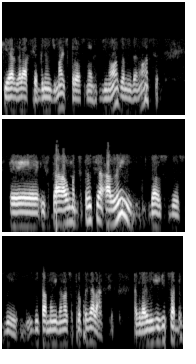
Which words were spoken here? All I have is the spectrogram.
que é a galáxia grande mais próxima de nós, além da nossa, é, está a uma distância além dos, dos, do, do, tamanho da nossa própria galáxia. Na verdade, hoje a gente sabe,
